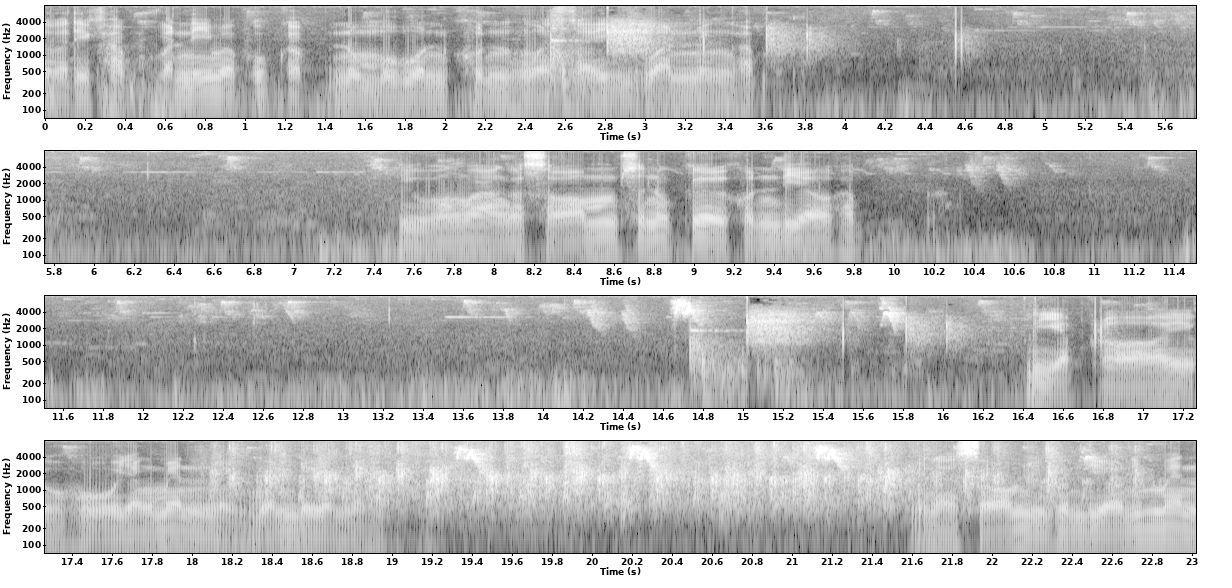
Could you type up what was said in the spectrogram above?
สวัสดีครับ วันนี้มาพบกับหนุ่มอุบลคนหัวใสอีกวันหนึ่งครับ อยู่ว่างๆก็ซ้อมสนุกเกอร์คนเดียวครับ เรียบร้อย โอ้โห ยังแม่นเลยเหมือนเดิมเลยครับเวลาซ้อมอยู่คนเดียวนี่แม่น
